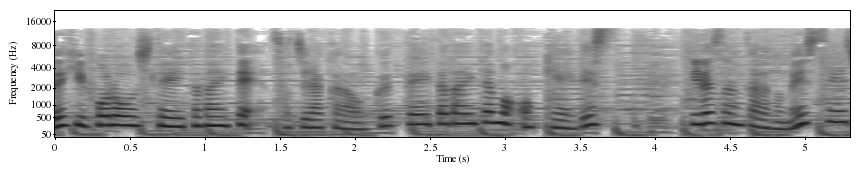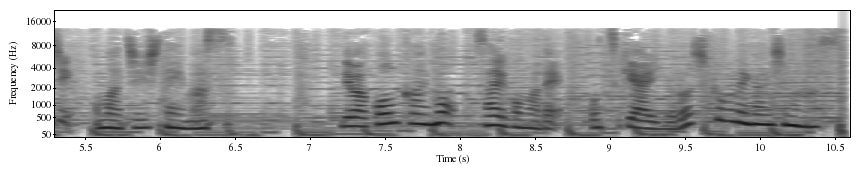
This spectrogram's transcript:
ぜひフォローしていただいてそちらから送っていただいても OK です。皆さんからのメッセージお待ちしています。では今回も最後までお付き合いよろしくお願いします。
